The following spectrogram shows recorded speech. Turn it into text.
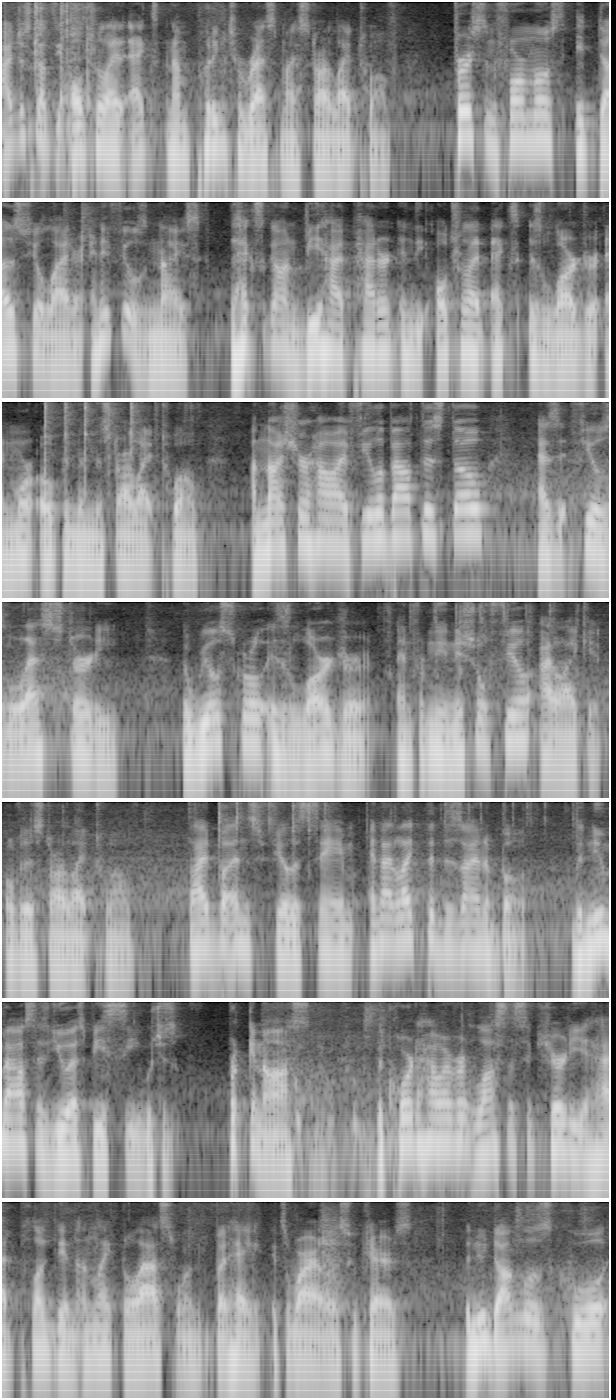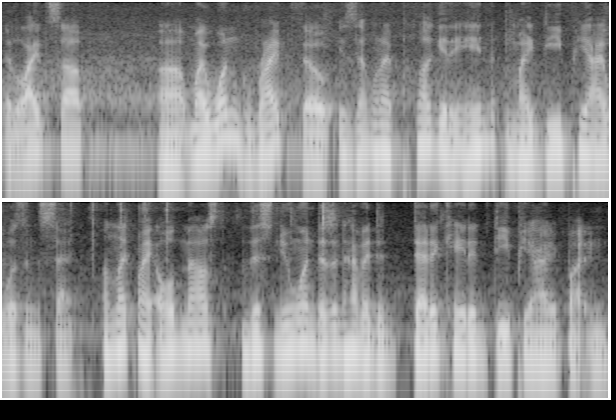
I just got the Ultralight X and I'm putting to rest my Starlight 12. First and foremost, it does feel lighter and it feels nice. The hexagon V-Hive pattern in the Ultralight X is larger and more open than the Starlight 12. I'm not sure how I feel about this though, as it feels less sturdy. The wheel scroll is larger, and from the initial feel, I like it over the Starlight 12. Side buttons feel the same, and I like the design of both. The new mouse is USB-C, which is freaking awesome. The cord, however, lost the security it had plugged in unlike the last one, but hey, it's wireless, who cares. The new dongle is cool, it lights up. Uh, my one gripe though is that when I plug it in, my DPI wasn't set. Unlike my old mouse, this new one doesn't have a dedicated DPI button.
